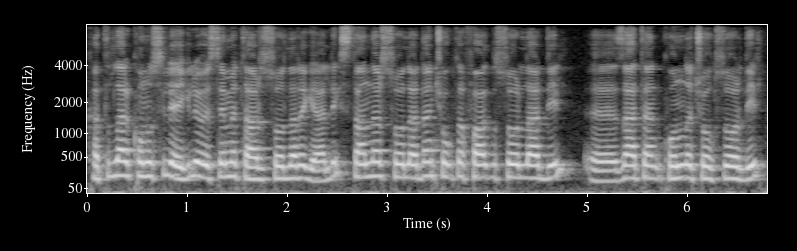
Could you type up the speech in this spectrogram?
Katılar konusuyla ilgili ÖSYM tarzı sorulara geldik. Standart sorulardan çok da farklı sorular değil. Ee, zaten konu da çok zor değil.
